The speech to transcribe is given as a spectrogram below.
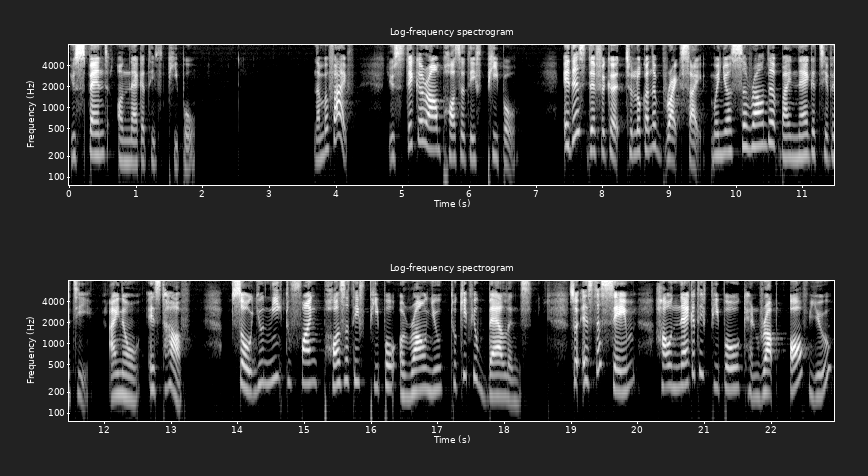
you spend on negative people. Number five, you stick around positive people. It is difficult to look on the bright side when you're surrounded by negativity. I know, it's tough. So you need to find positive people around you to keep you balanced. So it's the same how negative people can rub off you.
